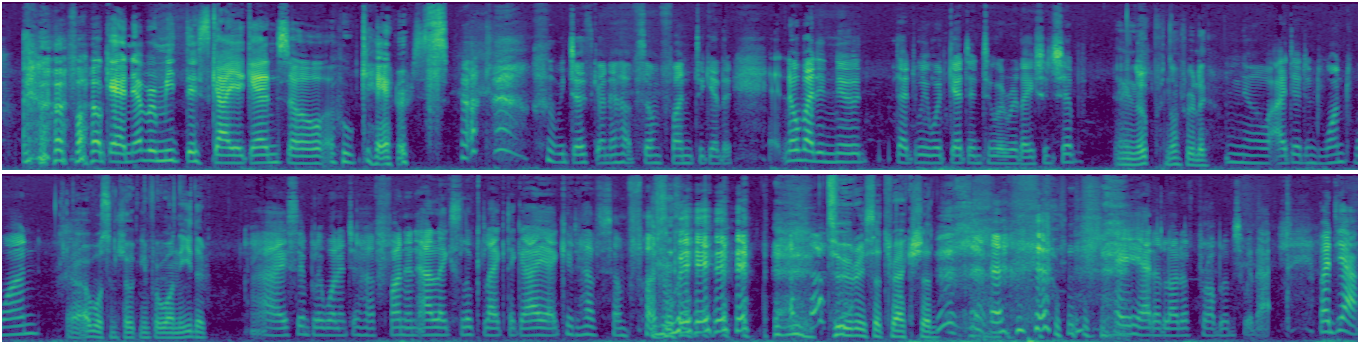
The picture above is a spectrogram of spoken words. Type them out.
but okay, I never meet this guy again, so who cares? We're just gonna have some fun together. Nobody knew that we would get into a relationship. Nope, not really. No, I didn't want one. Uh, I wasn't looking for one either. I simply wanted to have fun, and Alex looked like the guy I could have some fun with. Tourist attraction. he had a lot of problems with that. But yeah,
